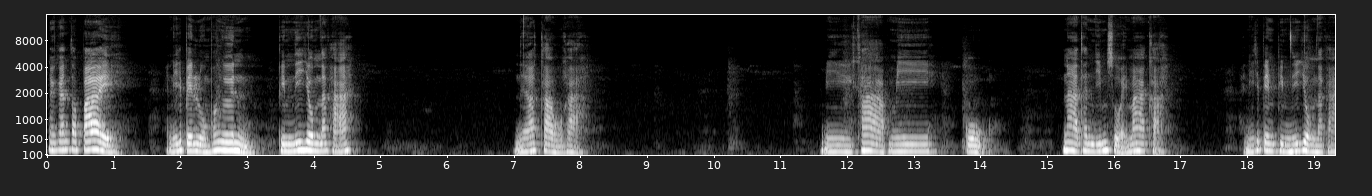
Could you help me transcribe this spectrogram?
ในการต่อไป อันนี้จะเป็นหลวงพ่อเงิน พิมพ์นิยมนะคะ เนื้อเก่าค่ะ มีคาบ มีกุ หน้าท่านยิ้มสวยมากค่ะ อันนี้จะเป็นพิมพ์นิยมนะคะ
